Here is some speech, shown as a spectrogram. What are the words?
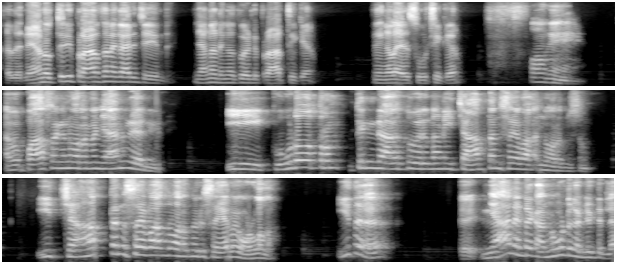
അത് തന്നെയാണ് ഒത്തിരി പ്രാർത്ഥനക്കാരും ചെയ്യുന്നത്. ഞങ്ങൾ നിങ്ങൾക്ക് വേണ്ടി പ്രാർത്ഥിക്കാം. നിങ്ങളെ സൂക്ഷിക്കാം. ഓക്കെ. അപ്പൊ എന്ന് പറയുമ്പോൾ ഞാനും കാര്യം ഈ കൂടോത്രത്തിന്റെ അകത്ത് വരുന്നതാണ് ഈ ചാത്തൻ സേവ എന്ന് പറയുന്ന സംഭവം ഈ ചാത്തൻ സേവ എന്ന് ഒരു സേവ ഉള്ളതാണ് ഇത് ഞാൻ എന്റെ കണ്ണുകൊണ്ട് കണ്ടിട്ടില്ല.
